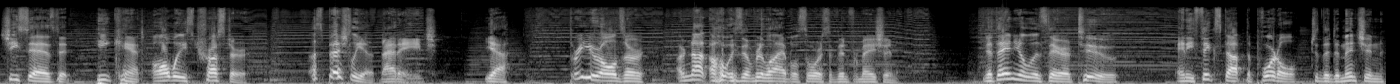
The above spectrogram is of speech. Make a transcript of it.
She says that he can't always trust her, especially at that age. Yeah, three year olds are, are not always a reliable source of information. Nathaniel is there too, and he fixed up the portal to the dimension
